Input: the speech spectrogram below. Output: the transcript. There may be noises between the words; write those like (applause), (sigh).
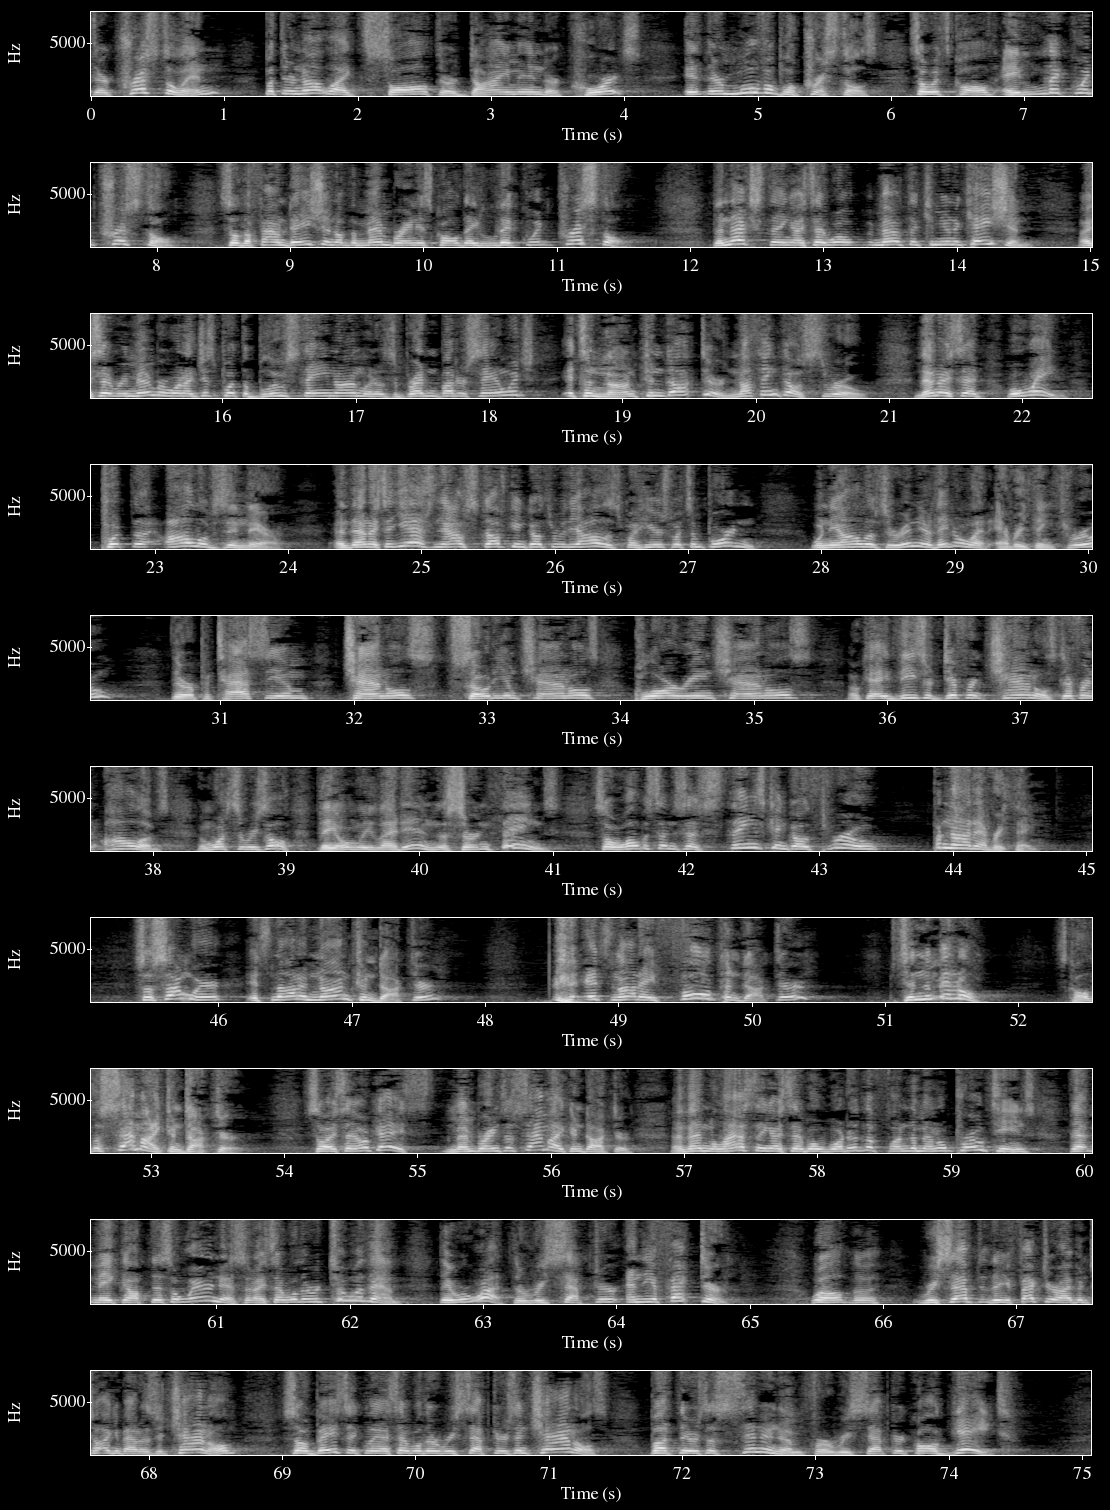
they're crystalline, but they're not like salt or diamond or quartz. It, they're movable crystals. So it's called a liquid crystal. So the foundation of the membrane is called a liquid crystal. The next thing I said, well, about the communication. I said, remember when I just put the blue stain on when it was a bread and butter sandwich? It's a non-conductor. Nothing goes through. Then I said, well, wait, put the olives in there. And then I said, yes, now stuff can go through the olives, but here's what's important. When the olives are in there, they don't let everything through. There are potassium channels, sodium channels, chlorine channels. Okay, these are different channels, different olives. And what's the result? They only let in the certain things. So all of a sudden it says things can go through, but not everything. So somewhere it's not a non-conductor. (laughs) It's not a full conductor. It's in the middle. It's called a semiconductor. So I say, okay, membrane's a semiconductor. And then the last thing I said, well, what are the fundamental proteins that make up this awareness? And I said, well, there were two of them. They were what? The receptor and the effector. Well, the receptor, the effector I've been talking about is a channel. So basically I said, well, there are receptors and channels. But there's a synonym for receptor called gate.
